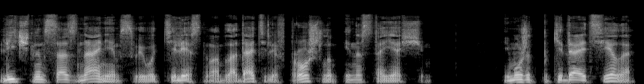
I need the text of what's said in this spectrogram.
личным сознанием своего телесного обладателя в прошлом и настоящем и может, покидая тело,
